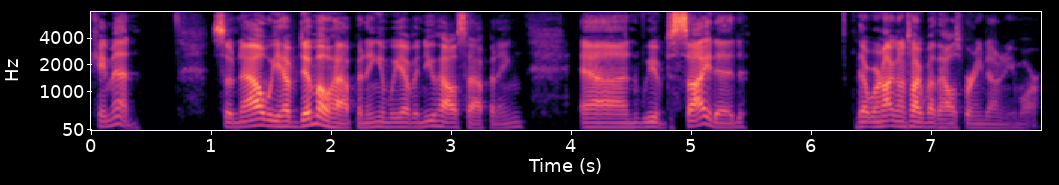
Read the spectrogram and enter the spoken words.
came in. So now we have demo happening and we have a new house happening, and we have decided that we're not going to talk about the house burning down anymore.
